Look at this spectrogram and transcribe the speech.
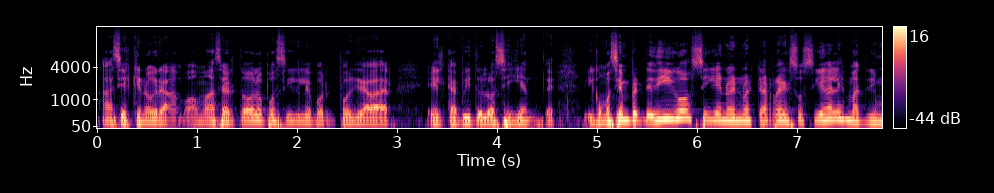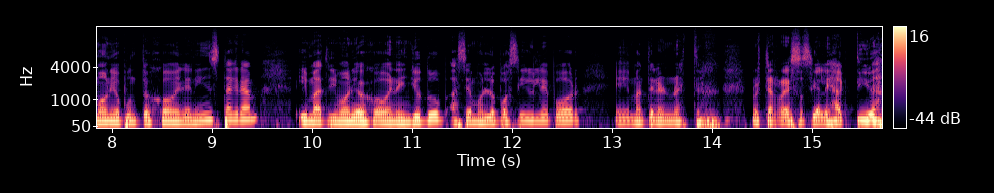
Así es que no grabamos, vamos a hacer todo lo posible por, grabar el capítulo siguiente. Y como siempre te digo, síguenos en nuestras redes sociales, matrimonio.joven en Instagram y matrimonio joven en YouTube. Hacemos lo posible por eh, mantener nuestras redes sociales activas.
